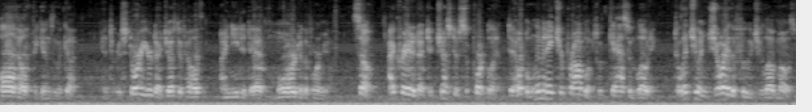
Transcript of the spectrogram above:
All health begins in the gut, and to restore your digestive health, I needed to add more to the formula. So, I created a digestive support blend to help eliminate your problems with gas and bloating, to let you enjoy the foods you love most,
